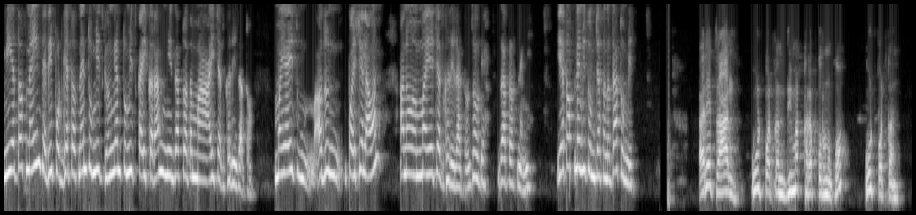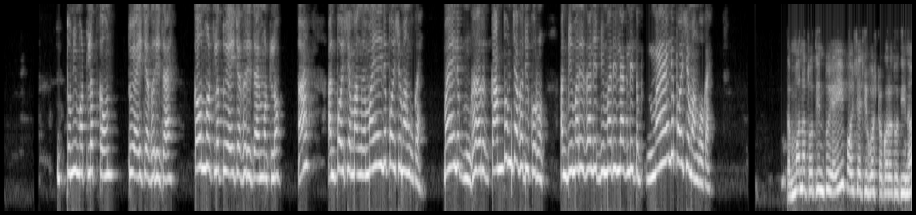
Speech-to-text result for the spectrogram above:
मी येतच नाही ते रिपोर्ट घेतच नाही. तुम्हीच घेऊन घ्या तुम्हीच काही करा. मी जातो आता मायाच्याच घरी जातो. मायाच अजून पैसे लावून आणि मायाच्याच घरी जातो जाऊ द्या जातच नाही मी. येतच नाही मी तुमच्या संग. जातो मी अरे चाल उठ पटकन. दिमाग खराब करू नको. उठ पटकन. तुम्ही म्हटलं काऊन? तू यायच्या घरी जाय. काऊन म्हटलं तू यायच्या घरी जाय म्हटलं? हा? आणि पैसे माग मायाले पैसे मागू काय? मायाले घर काम तुमच्या घरी करू. आणि बिमारी झाली बिमारी लागली तर मायाले पैसे मागू काय? तर म्हणत होती ना तू येई पैशाची गोष्ट करत होती ना?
